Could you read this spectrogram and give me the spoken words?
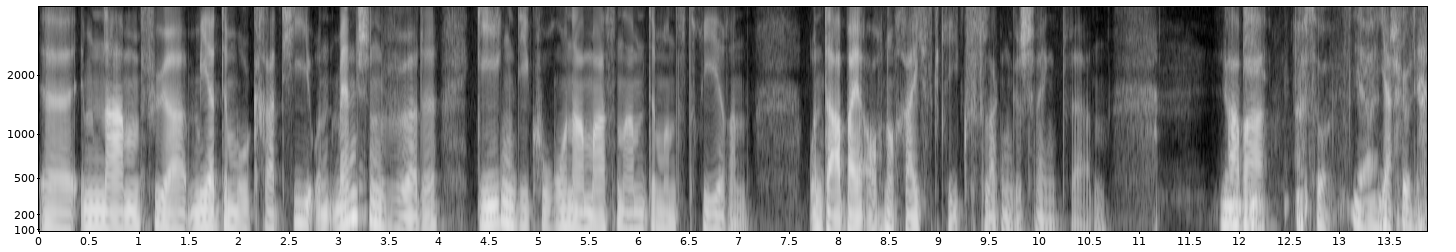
äh, im Namen für mehr Demokratie und Menschenwürde gegen die Corona-Maßnahmen demonstrieren und dabei auch noch Reichskriegsflaggen geschwenkt werden. Nun Aber die, ach so, ja, ja. Entschuldigung.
